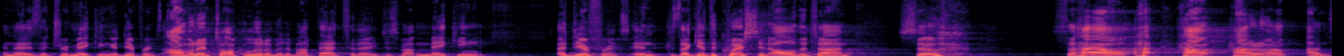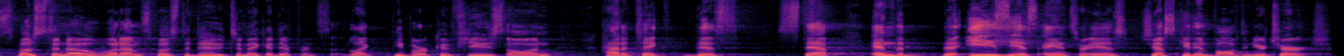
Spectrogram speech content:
and that is that you're making a difference. I want to talk a little bit about that today, just about making a difference. And because I get the question all the time, so so how? How, how am I supposed to know what I'm supposed to do to make a difference? Like people are confused on how to take this step. And the, the easiest answer is just get involved in your church.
